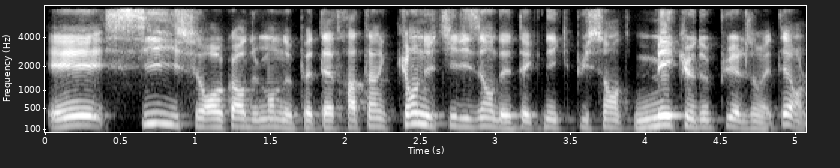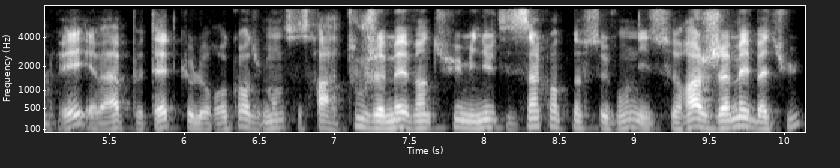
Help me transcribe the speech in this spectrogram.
Et si ce record du monde ne peut être atteint qu'en utilisant des techniques puissantes, mais que depuis elles ont été enlevées, eh ben peut-être que le record du monde ce sera à tout jamais 28 minutes et 59 secondes. Il sera jamais battu.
